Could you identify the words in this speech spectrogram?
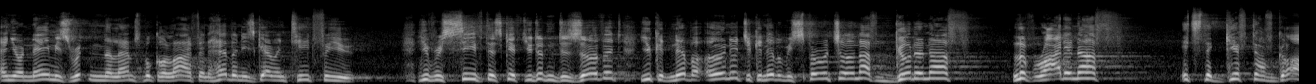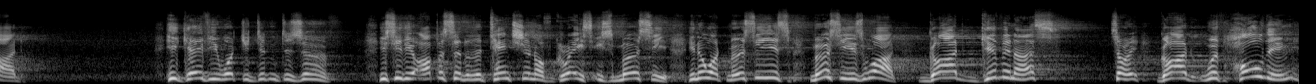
and your name is written in the Lamb's Book of Life, and heaven is guaranteed for you. You've received this gift. You didn't deserve it. You could never earn it. You could never be spiritual enough, good enough, live right enough. It's the gift of God. He gave you what you didn't deserve. You see, the opposite of the tension of grace is mercy. You know what mercy is? Mercy is what? God giving us, sorry, God withholding.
